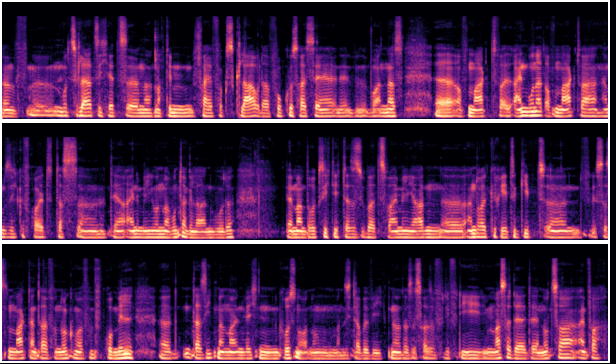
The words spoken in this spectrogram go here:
äh, Mozilla hat sich jetzt äh, nach, nach, dem Firefox Klar oder Focus heißt er äh, woanders äh, auf dem Markt, einen Monat auf dem Markt war, haben sie sich gefreut, dass äh, der eine Million mal runtergeladen wurde wenn man berücksichtigt, dass es über zwei Milliarden äh, Android-Geräte gibt, äh, ist das ein Marktanteil von 0,5 Promille. Äh, da sieht man mal, in welchen Größenordnungen man sich da bewegt. Ne? Das ist also für die, für die Masse der, der Nutzer einfach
